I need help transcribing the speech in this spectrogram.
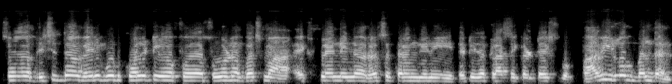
So this is the very good quality of uh, Suvarna Basma explained in uh, Rasa Tarangini, that is a classical textbook. Bhavi Rog Bandhan.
